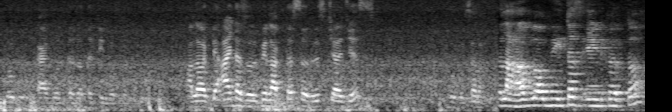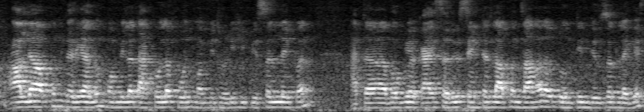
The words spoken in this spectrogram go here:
बघू काय बोलतात आता ती बघू मला वाटते आठ हजार रुपये लागतात सर्व्हिस चार्जेस बघू चला. चला हा ब्लॉग मी इथंच एंड करतो. आलं आपण घरी आलो. मम्मीला दाखवला फोन मम्मी थोडीशी पिसलले पण. आता बघूया काय सर्व्हिस सेंटरला आपण जाणार आहोत. दोन तीन दिवसात लगेच.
